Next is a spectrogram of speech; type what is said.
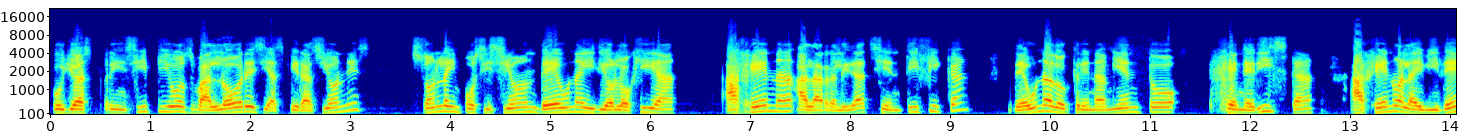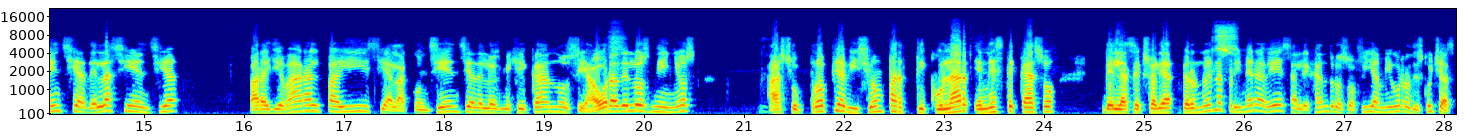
cuyos principios, valores y aspiraciones son la imposición de una ideología ajena a la realidad científica, de un adoctrinamiento generista, ajeno a la evidencia de la ciencia para llevar al país y a la conciencia de los mexicanos y ahora de los niños a su propia visión particular, en este caso de la sexualidad. Pero no es la primera vez, Alejandro, Sofía, amigos, escuchas,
